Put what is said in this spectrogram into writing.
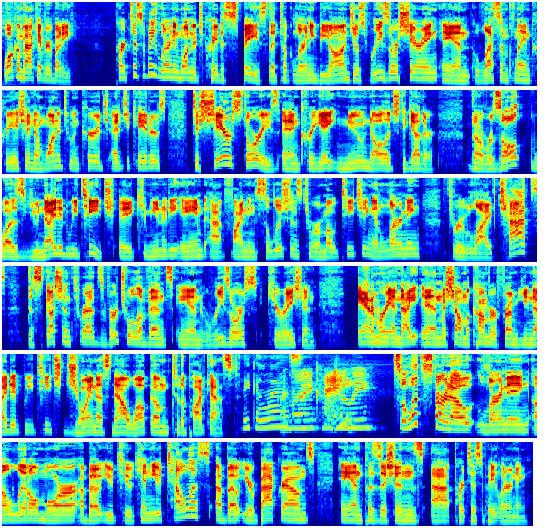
Welcome back, everybody. Participate Learning wanted to create a space that took learning beyond just resource sharing and lesson plan creation and wanted to encourage educators to share stories and create new knowledge together. The result was United We Teach, a community aimed at finding solutions to remote teaching and learning through live chats, discussion threads, virtual events, and resource curation. Anamaria Knight and Michelle Macumber from United We Teach join us now. Welcome to the podcast. Hey guys. Hi Mike. Hi Julie. So let's start out learning a little more about you two. Can you tell us about your backgrounds and positions at Participate Learning?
